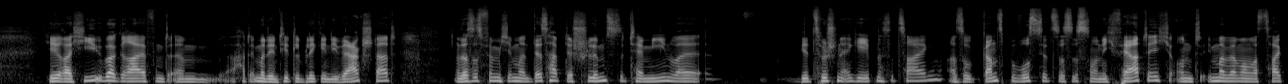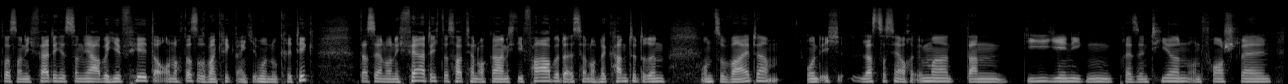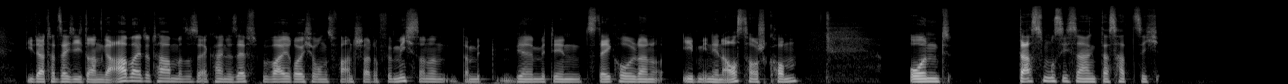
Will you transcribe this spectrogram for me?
hierarchieübergreifend, ähm, hat immer den Titel Blick in die Werkstatt. Und das ist für mich immer deshalb der schlimmste Termin, weil wir Zwischenergebnisse zeigen. Also ganz bewusst jetzt, das ist noch nicht fertig und immer wenn man was zeigt, was noch nicht fertig ist, dann ja, aber hier fehlt da auch noch das. Also man kriegt eigentlich immer nur Kritik. Das ist ja noch nicht fertig, das hat ja noch gar nicht die Farbe, da ist ja noch eine Kante drin und so weiter. Und ich lasse das ja auch immer dann diejenigen präsentieren und vorstellen, die da tatsächlich dran gearbeitet haben. Also es ist ja keine Selbstbeweihräucherungsveranstaltung für mich, sondern damit wir mit den Stakeholdern eben in den Austausch kommen. Und das muss ich sagen, das hat sich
